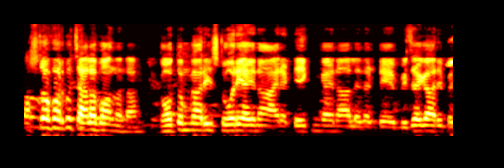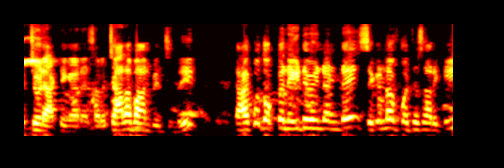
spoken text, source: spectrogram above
ఫస్ట్ ఆఫ్ వరకు చాలా బాగుందన్న. గౌతమ్ గారి స్టోరీ అయినా ఆయన టేకింగ్ అయినా లేదంటే విజయ్ గారి మెచ్యూర్డ్ యాక్టింగ్ అయినా సరే చాలా బాగా అనిపించింది. కాకపోతే ఒక్క నెగిటివ్ ఏంటంటే సెకండ్ హాఫ్ వచ్చేసరికి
